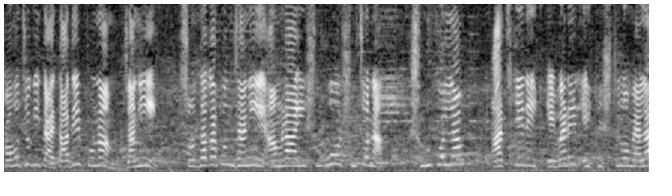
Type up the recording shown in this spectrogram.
সহযোগিতায় তাদের প্রণাম জানিয়ে, শ্রদ্ধা জ্ঞাপন জানিয়ে আমরা এই শুভ সূচনা শুরু করলাম। আজকের এই, এবারের এই খ্রিস্টীয় মেলা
